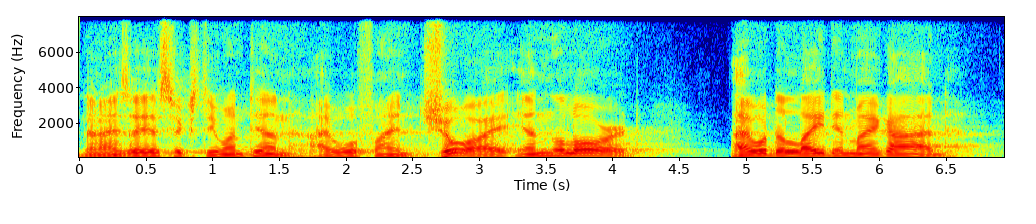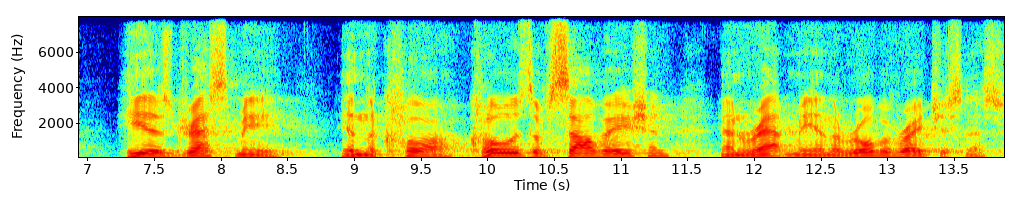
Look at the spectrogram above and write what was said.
then Isaiah 61:10, I will find joy in the Lord. I will delight in my God. He has dressed me in the clothes of salvation and wrap me in the robe of righteousness.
